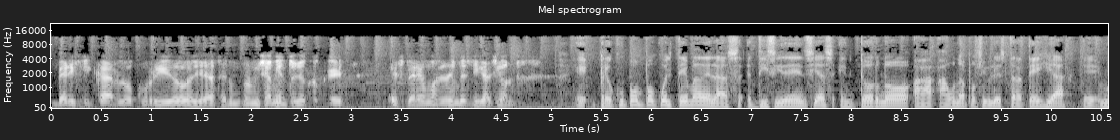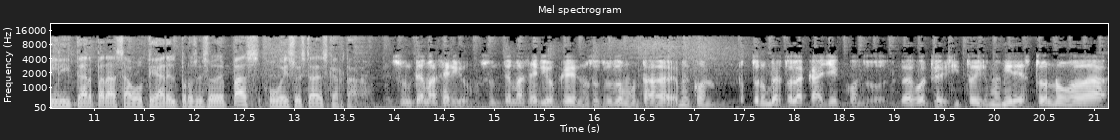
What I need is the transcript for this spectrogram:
verificar lo ocurrido y hacer un pronunciamiento. Yo creo que esperemos esa investigación. Eh, ¿Preocupa un poco el tema de las disidencias en torno a, a una posible estrategia eh, militar para sabotear el proceso de paz o eso está descartado? Es un tema serio, es un tema serio que nosotros lo montábamos con el doctor Humberto Lacalle cuando luego el plebiscito dijimos, mire, esto no da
